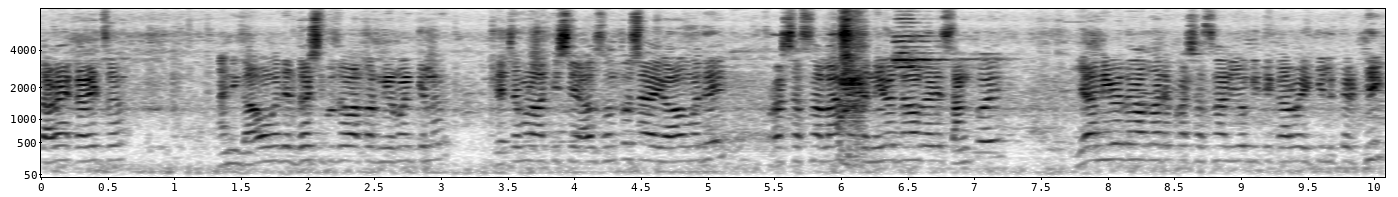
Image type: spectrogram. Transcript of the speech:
तळ्या करायचं आणि गावामध्ये दहशतीचं वातावरण निर्माण केलं. त्याच्यामुळे अतिशय असंतोष आहे गावामध्ये. प्रशासनाला आता निवेदनाद्वारे सांगतोय. या निवेदनाद्वारे प्रशासनाने योग्य ती कारवाई केली तर ठीक.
